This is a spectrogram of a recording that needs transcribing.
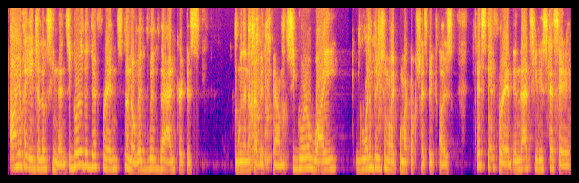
ah, yung kay Angel Locsin din. Siguro the difference, no, no, with, with the Ann Curtis muna nakabit film, siguro why, one of the reason why pumatok siya is because it's different. In that series kasi,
